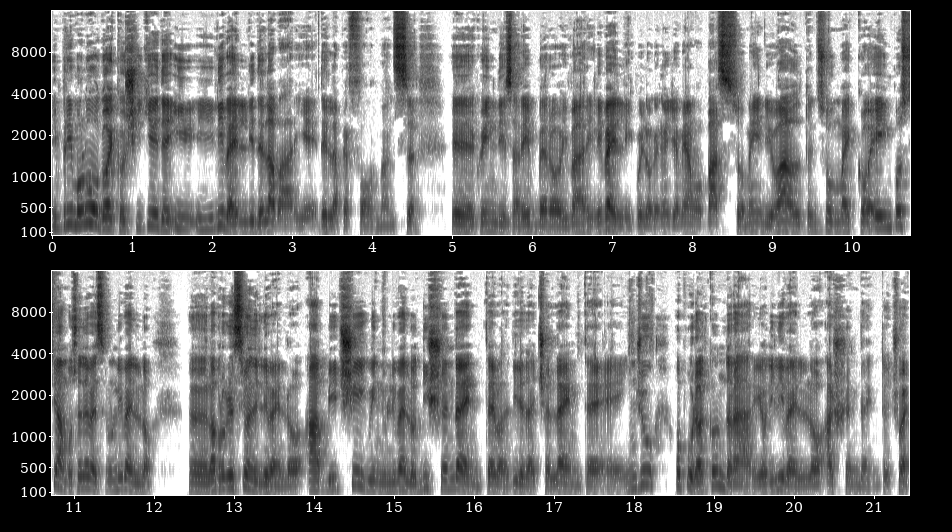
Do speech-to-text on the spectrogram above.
In primo luogo ecco, ci chiede i, i livelli della, varie, della performance. Eh, quindi sarebbero i vari livelli, quello che noi chiamiamo basso, medio, alto, insomma, ecco, e impostiamo se deve essere un livello eh, la progressione del livello ABC, quindi un livello discendente, vale a dire da eccellente e in giù, oppure al contrario di livello ascendente, cioè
